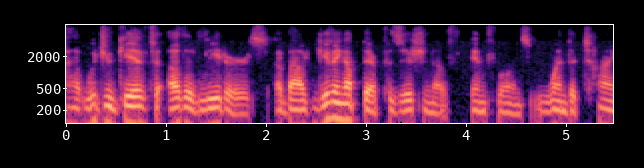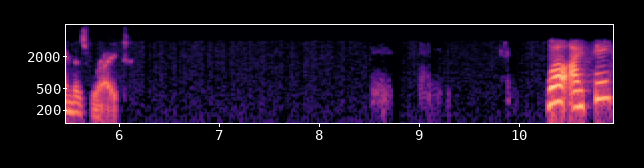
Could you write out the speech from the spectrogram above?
uh, would you give to other leaders about giving up their position of influence when the time is right? Well, I think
